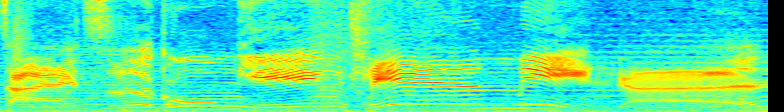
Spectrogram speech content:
在此恭迎天命人。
